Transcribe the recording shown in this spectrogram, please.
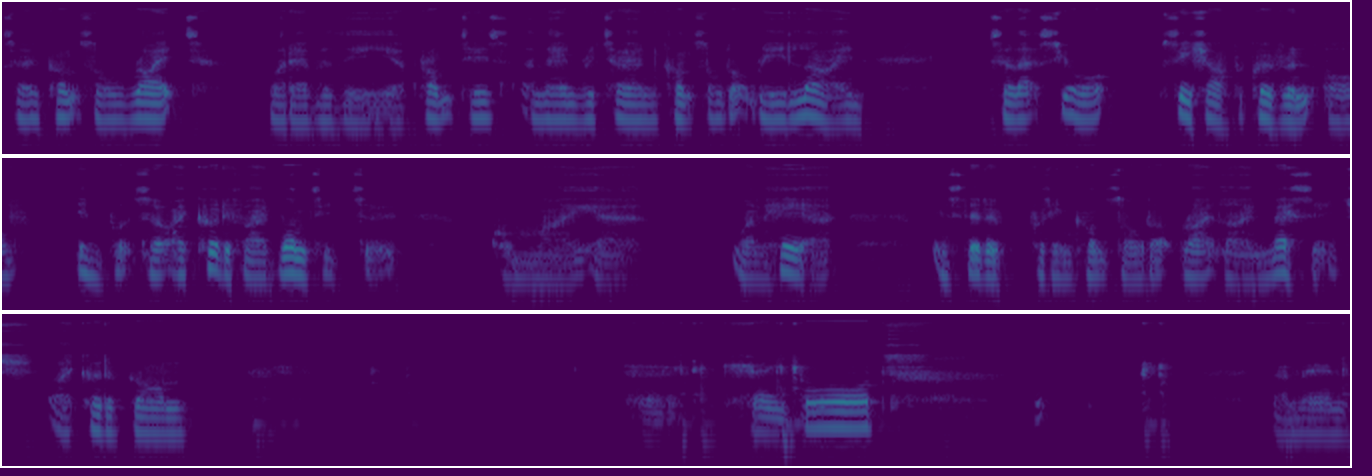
So console write whatever the uh, prompt is and then return console.read line so that's your C sharp equivalent of input. So I could, if I had wanted to, on my uh, one here, instead of putting console.writeLine message, I could have gone uh, keyboard and then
